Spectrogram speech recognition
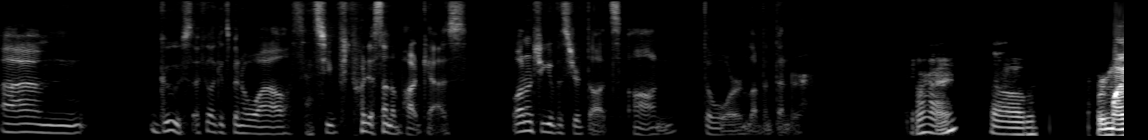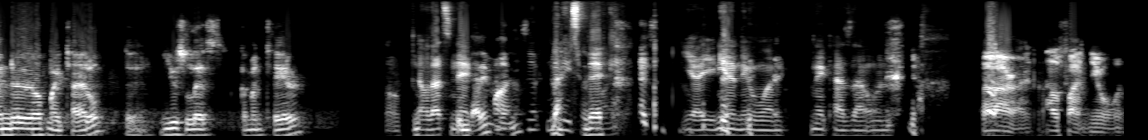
Um, Goose, I feel like it's been a while since you've joined us on a podcast. Why don't you give us your thoughts on Thor: Love and Thunder? All right. Um, reminder of my title, the useless commentator. Oh, No, that's Nick. that in mind. No, no need That's to Nick. remind. Yeah, you need a new one. Nick has that one. All right, I'll find new one.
